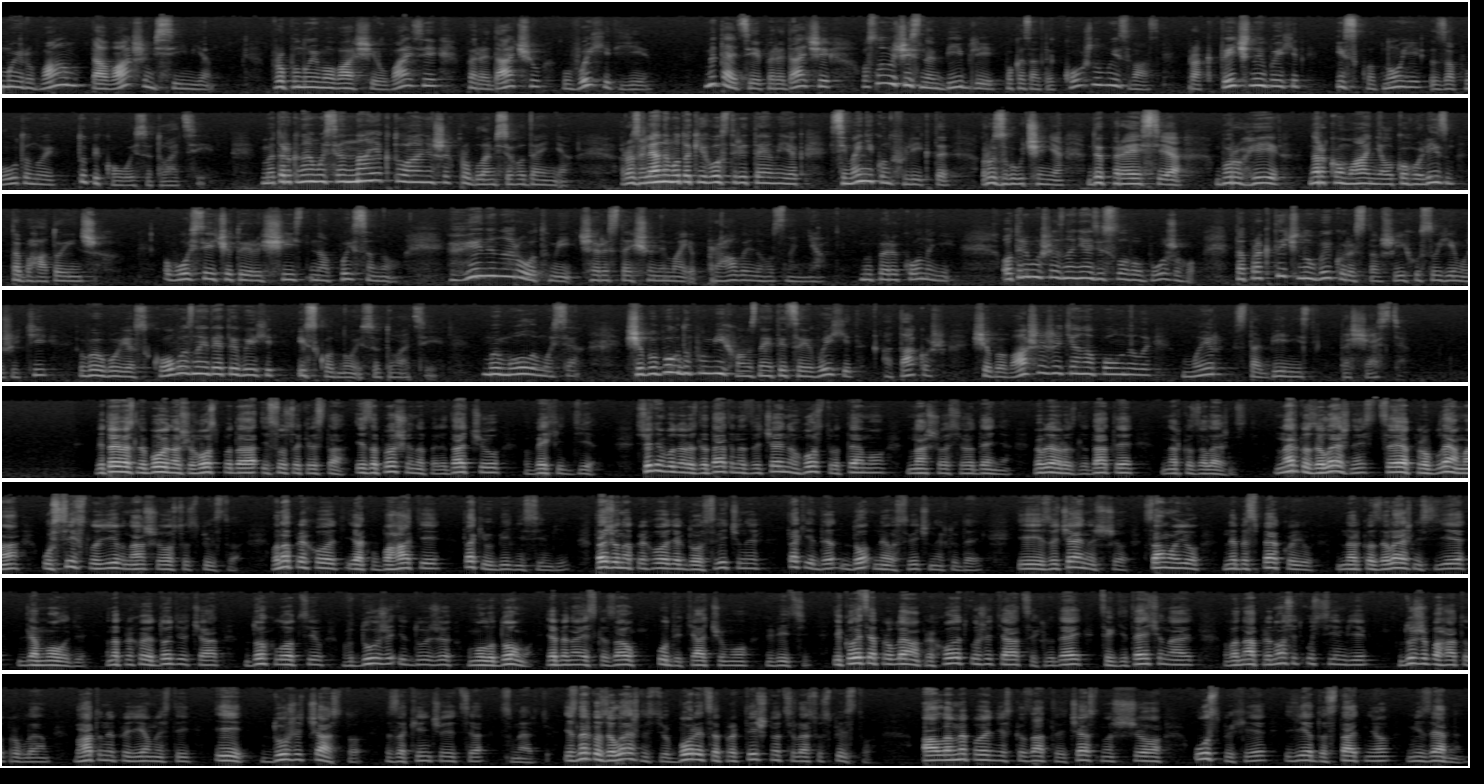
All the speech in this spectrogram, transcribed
Мир вам та вашим сім'ям. Пропонуємо вашій увазі передачу Вихід є. Мета цієї передачі, основуючись на Біблії, показати кожному із вас практичний вихід із складної, заплутаної, тупікової ситуації. Ми торкнемося найактуальніших проблем сьогодення. Розглянемо такі гострі теми, як сімейні конфлікти, розлучення, депресія, борги, наркоманія, алкоголізм та багато інших. В Осії 4.6 написано: Гине народ мій через те, що немає правильного знання. Ми переконані, отримавши знання зі Слова Божого та практично використавши їх у своєму житті, ви обов'язково знайдете вихід із складної ситуації. Ми молимося, щоб Бог допоміг вам знайти цей вихід, а також щоб ваше життя наповнили мир, стабільність та щастя. Вітаю вас, любов'ю нашого Господа Ісуса Христа і запрошую на передачу Вихід є. Сьогодні ми будемо розглядати надзвичайно гостру тему нашого сьогодення. Ми будемо розглядати наркозалежність. Наркозалежність це проблема усіх слоїв нашого суспільства. Вона приходить як в багаті, так і в бідні сім'ї. Також вона приходить як до освічених, так і до неосвічених людей. І звичайно, що самою небезпекою наркозалежність є для молоді. Вона приходить до дівчат, до хлопців в дуже і дуже молодому, я би навіть сказав, у дитячому віці. І коли ця проблема приходить у життя цих людей, цих дітей чи навіть, вона приносить у сім'ї дуже багато проблем, багато неприємностей і дуже часто закінчується смертю. І з наркозалежністю бореться практично ціле суспільство. Але ми повинні сказати чесно, що успіхи є достатньо мізерними.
